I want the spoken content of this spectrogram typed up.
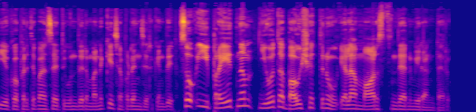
ఈ యొక్క ప్రతిభా సేతు ఉందని మనకి చెప్పడం జరిగింది. సో ఈ ప్రయత్నం యువత భవిష్యత్తును ఎలా మారుస్తుంది అని మీరు అంటారు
